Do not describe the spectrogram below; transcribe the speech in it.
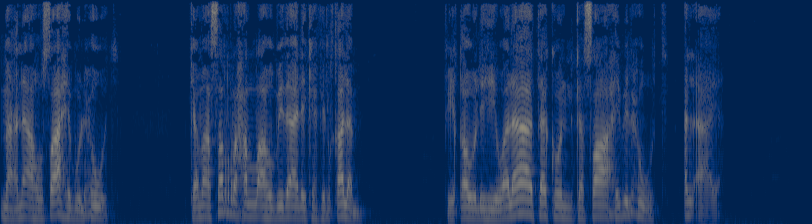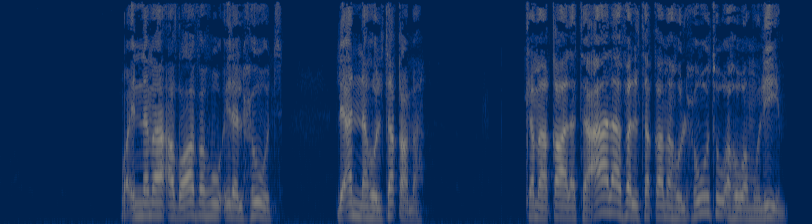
معناه صاحب الحوت كما صرح الله بذلك في القلم. في قوله ولا تكن كصاحب الحوت الآية. وإنما أضافه إلى الحوت لأنه التقمه. كما قال تعالى فالتقمه الحوت وهو مليم.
